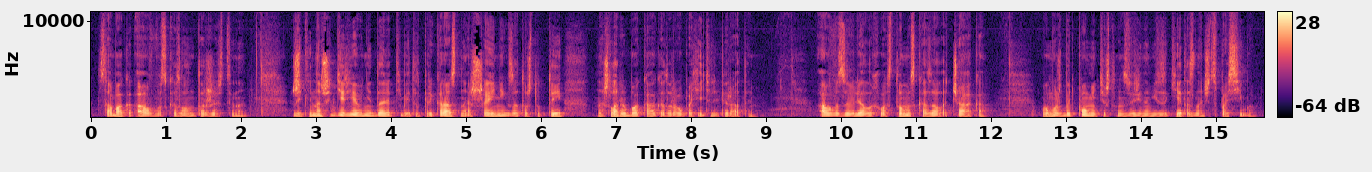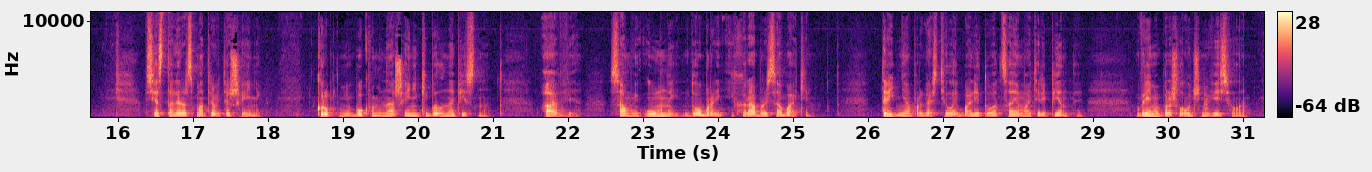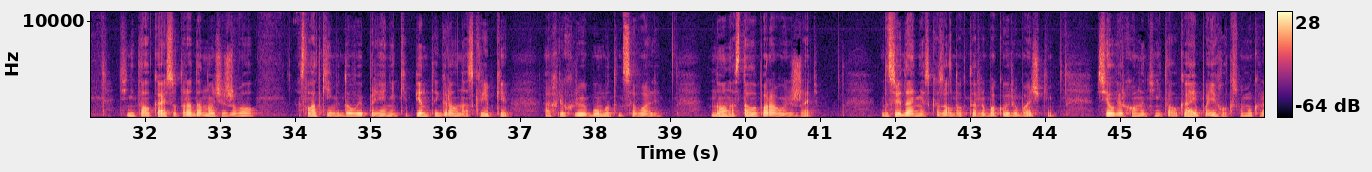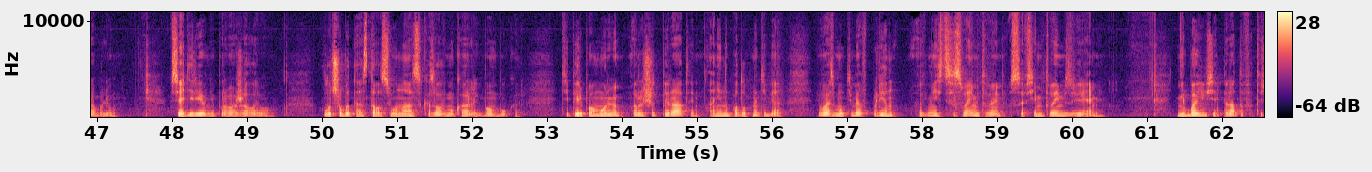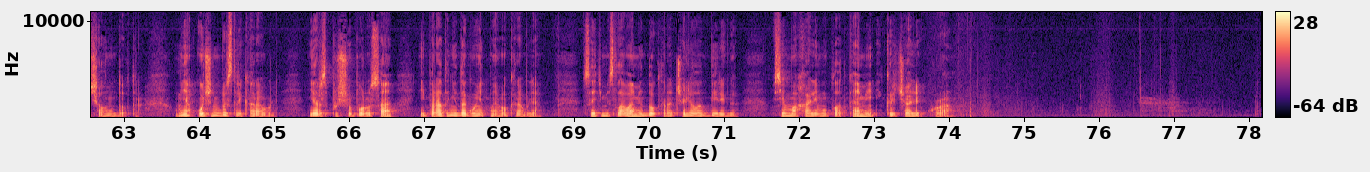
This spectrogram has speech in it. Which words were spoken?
«Собака Авва», — сказал он торжественно, — «жители нашей деревни дарят тебе этот прекрасный ошейник за то, что ты нашла рыбака, которого похитили пираты». Авва завиляла хвостом и сказала «Чака». Вы, может быть, помните, что на зверином языке это значит «спасибо». Все стали рассматривать ошейник. Крупными буквами на ошейнике было написано «Авви», самой умной, доброй и храброй собаки. Три дня прогостил Айболит у отца и матери Пенты. Время прошло очень весело. Тенитолкай с утра до ночи жевал сладкие медовые пряники. Пента играл на скрипке, а Хрю-Хрю и Бумба танцевали. Но настало пора уезжать. «До свидания», — сказал доктор рыбаку и рыбачке. Сел верхом на тенитолка и поехал к своему кораблю. Вся деревня провожала его. «Лучше бы ты остался у нас», — сказал ему карлик Бамбука. «Теперь по морю рыщут пираты. Они нападут на тебя и возьмут тебя в плен вместе со, своими твоими, со всеми твоими зверями». «Не боюсь я пиратов», — отвечал ему доктор. «У меня очень быстрый корабль. Я распущу паруса, и пираты не догонят моего корабля». С этими словами доктор отчалил от берега. Все махали ему платками и кричали «Ура!».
